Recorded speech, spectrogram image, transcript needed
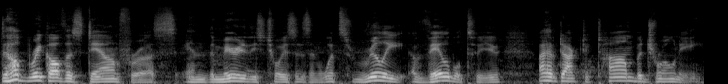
to help break all this down for us and the myriad of these choices and what's really available to you, I have Dr. Tom Pedroni.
